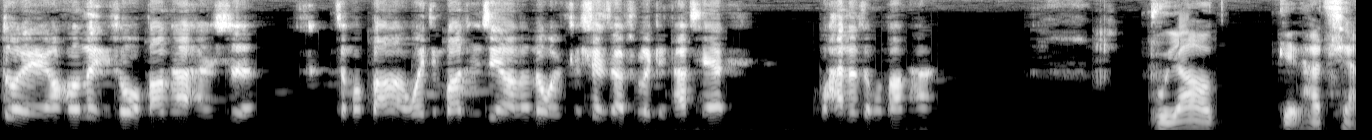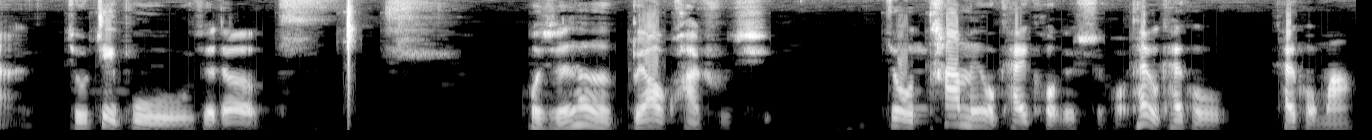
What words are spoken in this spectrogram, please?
对，然后那你说我帮他还是怎么帮啊？我已经帮成这样了，那我剩下除了给他钱，我还能怎么帮他？不要给他钱，就这步，我觉得，我觉得不要跨出去。就他没有开口的时候，他有开口开口吗？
